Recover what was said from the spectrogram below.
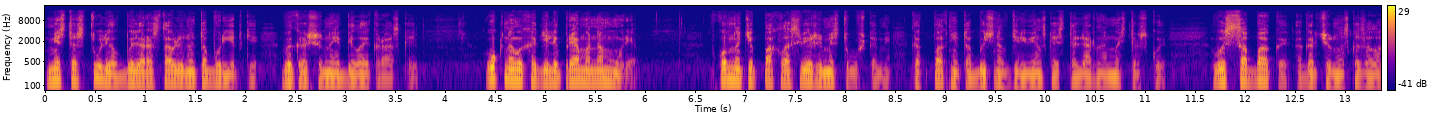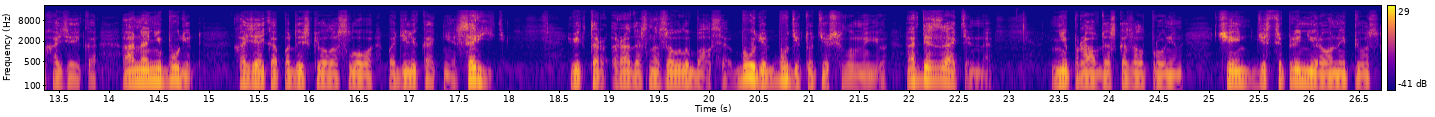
Вместо стульев были расставлены табуретки, выкрашенные белой краской. Окна выходили прямо на море. В комнате пахло свежими стружками, как пахнет обычно в деревенской столярной мастерской. «Вы с собакой», — огорченно сказала хозяйка, — «а она не будет». Хозяйка подыскивала слово поделикатнее. «Сорить». Виктор радостно заулыбался. «Будет, будет», — утешил он ее. «Обязательно». «Неправда», — сказал Пронин. «Чейн — дисциплинированный пес.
